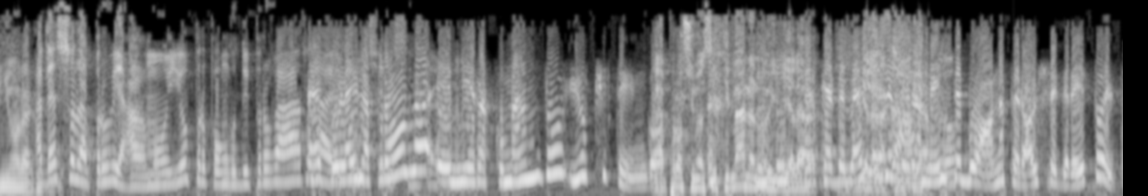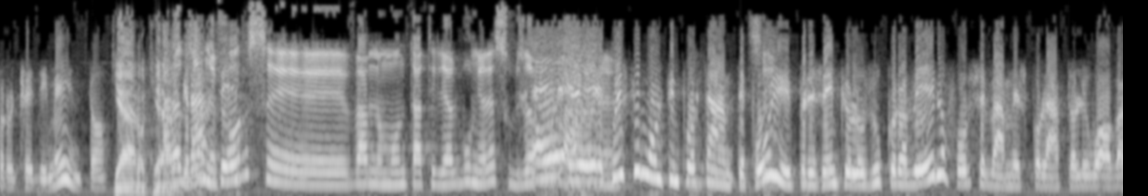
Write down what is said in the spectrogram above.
signora Adesso la proviamo, io propongo di provarla. Ecco, lei la prova e mi raccomando, io ci tengo. la prossima settimana noi gliela Perché deve gliela essere raccontiamo. veramente buona, però il segreto è il procedimento. Chiaro, Ha chiaro. ragione, Grazie. forse vanno montati gli albumi, adesso bisogna Eh, provare. eh, questo è molto importante. Poi, per esempio, lo zucchero a velo forse va mescolato alle uova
